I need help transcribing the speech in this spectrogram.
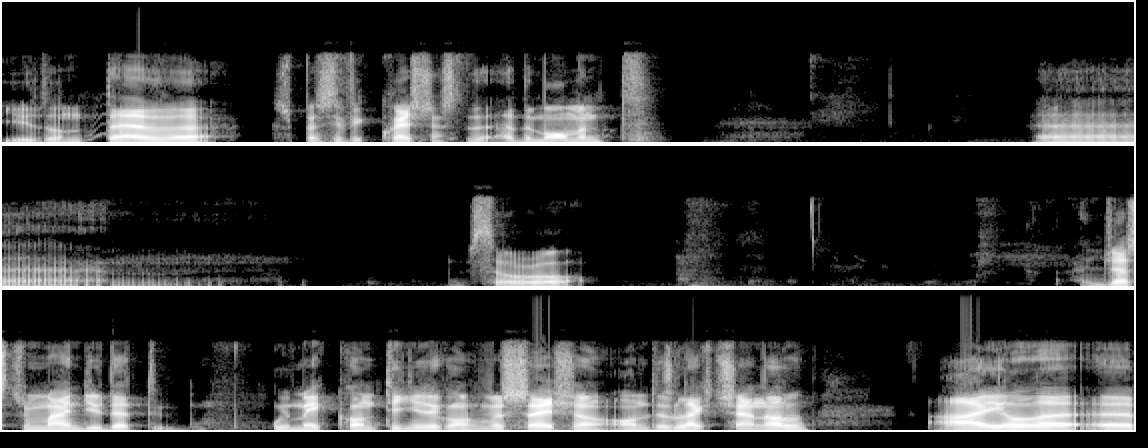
you don't have uh, specific questions at the moment. Um, so just remind you that we may continue the conversation on the Slack channel. I'll uh, uh,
